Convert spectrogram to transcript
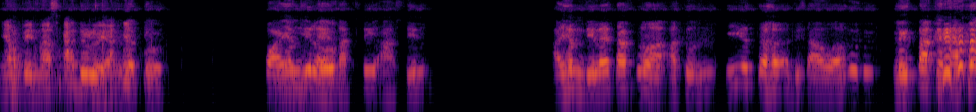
Nyampein naskah dulu ya. Udah tuh. Kok ayam gitu. diletak sih asin? Ayam diletak mah atun iya tah di sawah. Letak ya nama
